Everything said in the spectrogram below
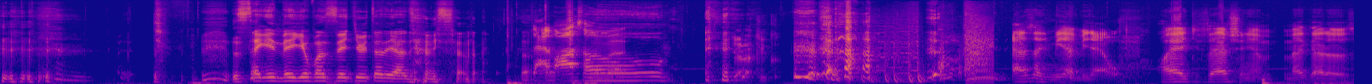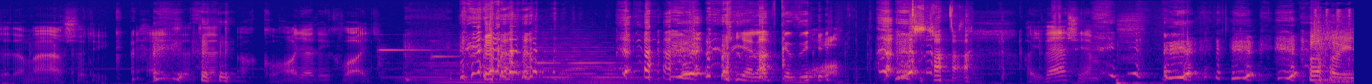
Szegény még jobban szétgyújtani, hát nem hiszem. Ez egy milyen videó? Ha egy versenyen megelőzöd a második helyzetet, akkor hanyadik vagy. Kijelentkezik. Ha egy versenyen... Valami.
